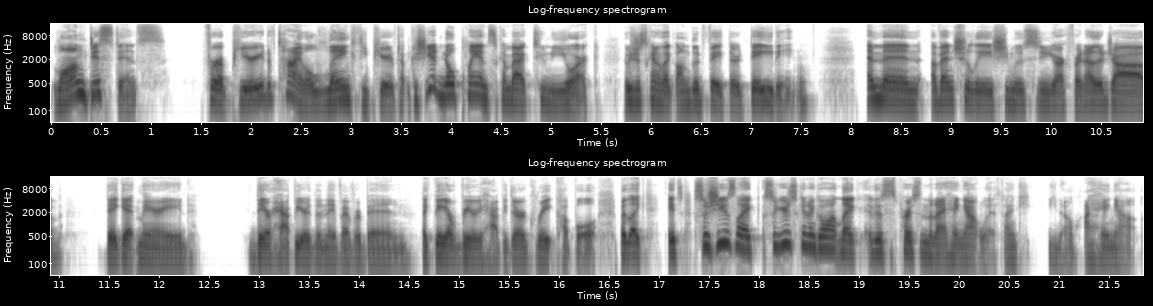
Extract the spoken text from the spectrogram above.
long distance for a period of time, a lengthy period of time, because she had no plans to come back to New York. It was just kind of like on good faith, they're dating. And then eventually she moves to New York for another job. They get married. They're happier than they've ever been. Like they are very happy. They're a great couple. But like it's so she was like, so you're just gonna go on like this person that I hang out with. Like, you know, I hang out.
